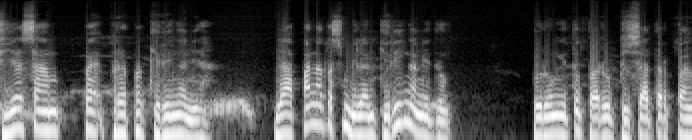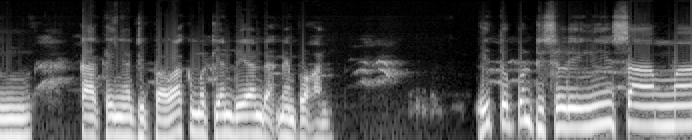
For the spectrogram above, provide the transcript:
Dia sampai berapa giringan ya? 8 atau 9 giringan itu. Burung itu baru bisa terbang kakinya di bawah kemudian dia tidak nemplokan. Itu pun diselingi sama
